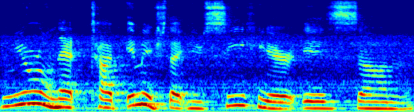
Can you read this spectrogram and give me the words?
neural net type image that you see here is, um,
